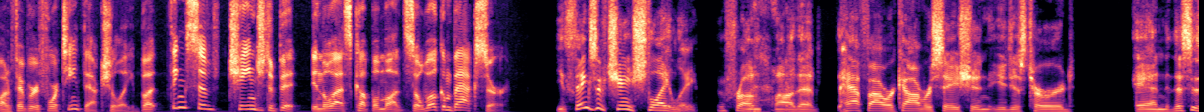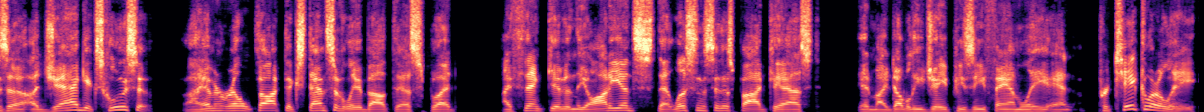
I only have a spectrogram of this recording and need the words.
on February 14th, actually. But things have changed a bit in the last couple months. So welcome back, sir. You, things have changed slightly from uh, that half hour conversation you just heard. And this is a, a JAG exclusive. I haven't really talked extensively about this, but I think given the audience that listens to this podcast, and my WJPZ family, and particularly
